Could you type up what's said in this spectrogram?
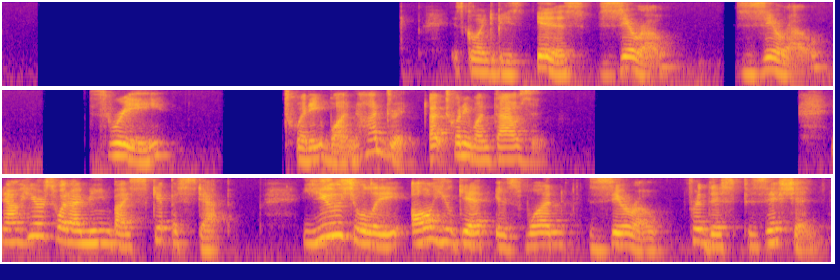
is going to be is zero, zero, three, 2100, uh, 21,000. Now here's what I mean by skip a step. Usually all you get is one zero for this position.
